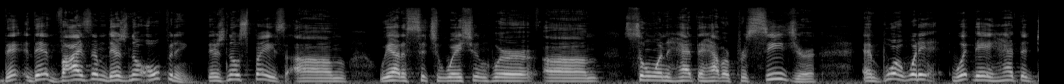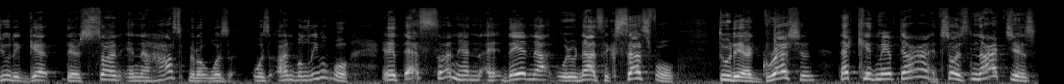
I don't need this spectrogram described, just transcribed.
They, they advise them there's no opening, there's no space. Um, we had a situation where um, someone had to have a procedure, and boy, what it, what they had to do to get their son in the hospital was was unbelievable. And if that son had they had not were not successful through their aggression, that kid may have died. So it's not just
